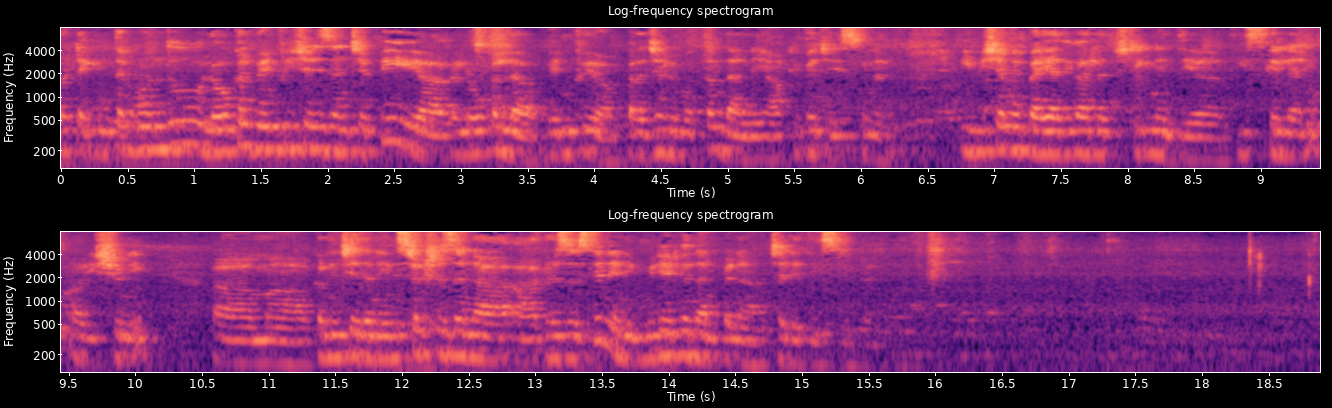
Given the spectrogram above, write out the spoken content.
బట్ ఇంతకుముందు లోకల్ బెనిఫిషరీస్ అని చెప్పి లోకల్ బెనిఫి ప్రజలు మొత్తం దాన్ని ఆక్యుపై చేసుకున్నారు. ఈ విషయమే పై అధికారుల దృష్టికి నేను తీసుకెళ్ళాను ఆ ఇష్యూని. మా అక్కడ నుంచి ఏదైనా ఇన్స్ట్రక్షన్స్ అండ్ ఆర్డర్స్ వస్తే నేను ఇమ్మీడియట్గా దానిపైన చర్య తీసుకుంటాను ఆల్రెడీ లెటర్ పెట్టాను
